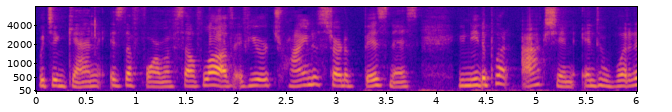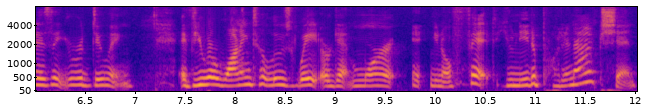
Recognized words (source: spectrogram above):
which again is the form of self love. If you're trying to start a business, you need to put action into what it is that you're doing. If you are wanting to lose weight or get more, you know, fit, you need to put in action.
